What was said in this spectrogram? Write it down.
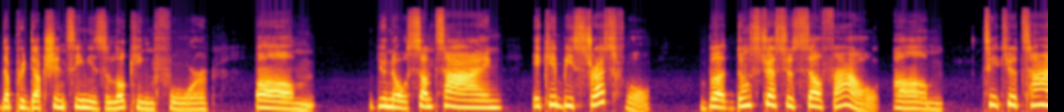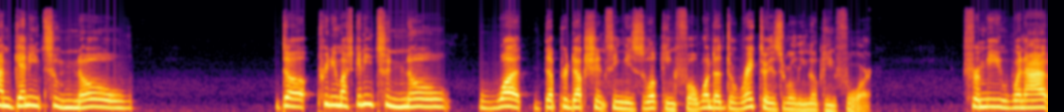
the production team is looking for. Um you know sometimes it can be stressful but don't stress yourself out. Um take your time getting to know the pretty much getting to know what the production team is looking for, what the director is really looking for. For me, when I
